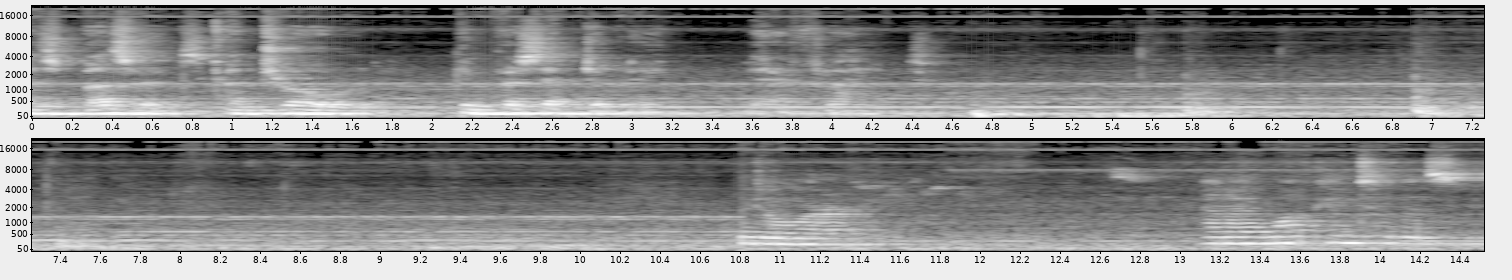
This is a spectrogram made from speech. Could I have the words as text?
As buzzards control imperceptibly their flight. door and I walk into this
